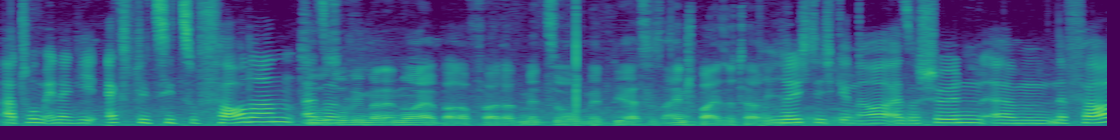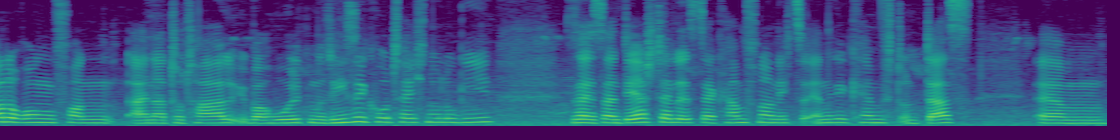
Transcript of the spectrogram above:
Atomenergie explizit zu fördern. So, also, so wie man Erneuerbare fördert mit so mit wie heißt das Einspeisetarif. Richtig, so. genau. Also schön ähm, eine Förderung von einer total überholten Risikotechnologie. Das heißt, an der Stelle ist der Kampf noch nicht zu Ende gekämpft und das, ähm,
